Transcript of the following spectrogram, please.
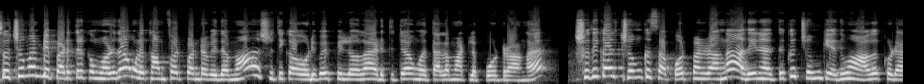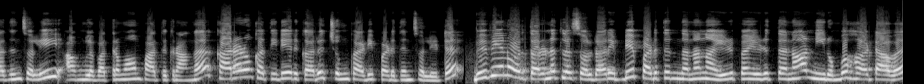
ஸோ சும்மா இப்படி படுத்திருக்கும் பொழுது அவங்களை கம்ஃபர்ட் பண்ற விதமா ஸ்ருதிகா ஓடி போய் பில்லோலாம் எடுத்துட்டு அவங்க தலைமாட்டில் போடுறாங்க. ஸ்ருதிகா சும்க்கு சப்போர்ட் பண்றாங்க. அதே நேரத்துக்கு சும்க்கு எதுவும் ஆகக்கூடாதுன்னு சொல்லி அவங்கள பத்திரமாவும் பாத்துக்கிறாங்க. கரணும் கத்திட்டே இருக்காரு சும்க்கு அடிப்படுதுன்னு சொல்லிட்டு. விவியன் ஒரு தருணத்துல சொல்றாரு இப்படியே படுத்திருந்தேன்னா நான் இழுப்பேன் இழுத்தேன்னா நீ ரொம்ப ஹர்ட் ஆவ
